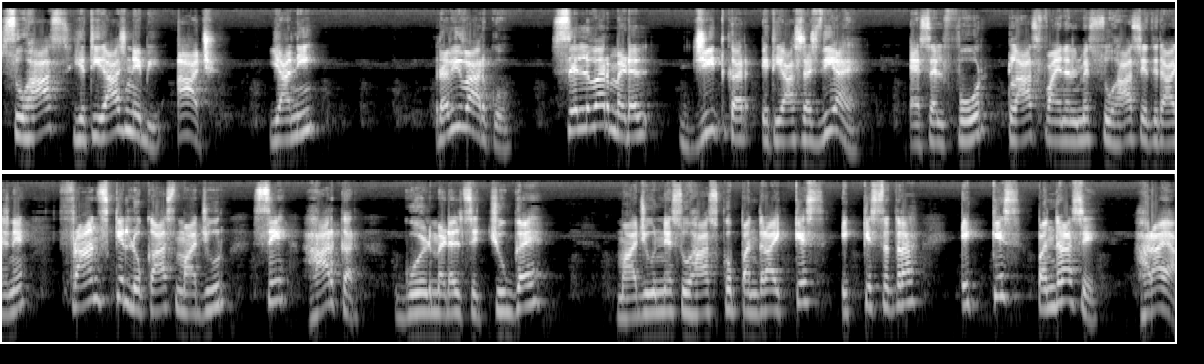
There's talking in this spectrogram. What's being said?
सुहास यतिराज ने भी आज, यानी रविवार को सिल्वर मेडल जीतकर इतिहास रच दिया है। S L four class final में सुहास यतिराज ने फ्रांस के लोकास माजूर से हारकर गोल्ड मेडल से चूक गए। माजूर ने सुहास को पंद्रह इक्कीस इक्कीस सत्रह, इक्कीस पंद्रह से हराया।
